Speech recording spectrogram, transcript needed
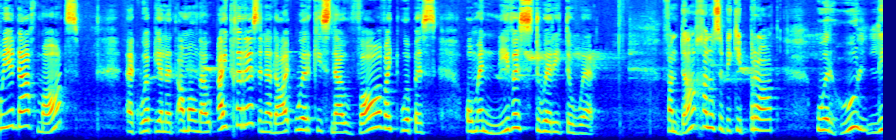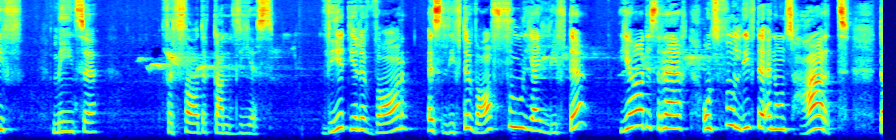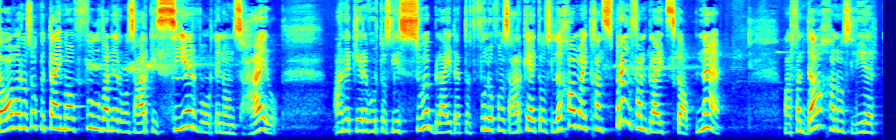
goeiedag maats, ek hoop julle het allemaal nou uitgeris en dat die oorkies nou waarwyd oop is om een nieuwe story te hoor. Vandaag gaan ons een bykie praat oor hoe lief mense vir vader kan wees. Weet julle waar is liefde? Waar voel jy liefde? Ja, dis reg, ons voel liefde in ons hart. Daar waar ons ook betuimaal voel wanneer ons harkie seer word en ons huil. Ander kere word ons wees so bly dat het voel of ons harkie uit ons lichaam uit gaan spring van blijdskap, ne? Maar vandag gaan ons leer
